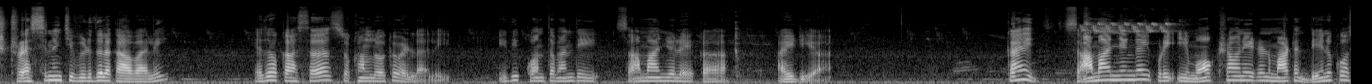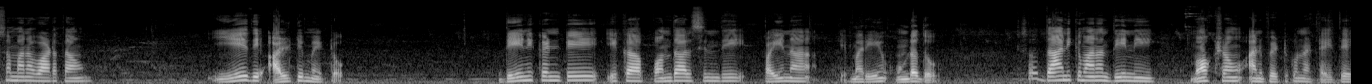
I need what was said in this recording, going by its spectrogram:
స్ట్రెస్ నుంచి విడుదల కావాలి? ఏదో కాస్త సుఖంలోకి వెళ్ళాలి. ఇది కొంతమంది సామాన్యుల యొక్క ఐడియా. కానీ సామాన్యంగా ఇప్పుడు ఈ మోక్షం అనేటువంటి మాట దేనికోసం మనం వాడతాం? ఏది అల్టిమేటో దేనికంటే ఇక పొందాల్సింది పైన మరి ఉండదు. సో దానికి మనం దీన్ని మోక్షం అని పెట్టుకున్నట్టయితే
